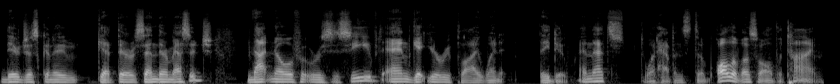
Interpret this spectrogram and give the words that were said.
they're just going to get their send their message, not know if it was received, and get your reply when it they do. And that's what happens to all of us all the time.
